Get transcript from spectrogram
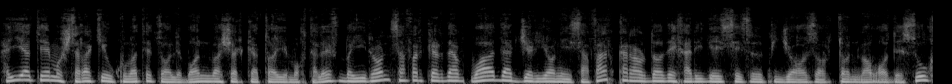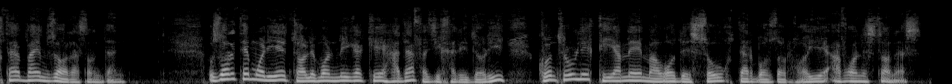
هیئت مشترک حکومت طالبان و شرکت های مختلف به ایران سفر کرده و در جریان سفر قرارداد خرید 350 هزار تن مواد سوخت به امضا رساندند. وزارت مالیه طالبان میگه که هدف از خریداری کنترل قیم مواد سوخت در بازارهای افغانستان است.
